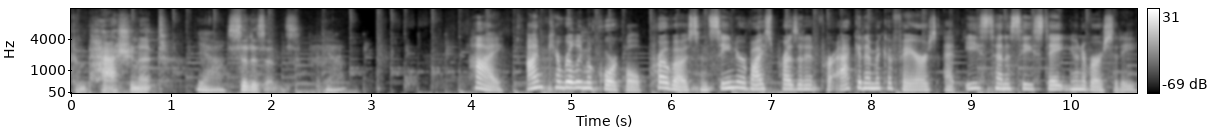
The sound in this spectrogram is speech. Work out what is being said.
compassionate Yeah. citizens. Yeah. Hi, I'm Kimberly McCorkle, Provost and Senior Vice President for Academic Affairs at East Tennessee State University.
